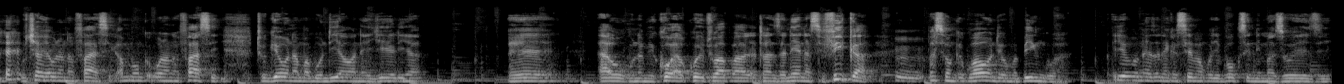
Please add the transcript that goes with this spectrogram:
Uchawi hauna nafasi. Kama ungekuwa na nafasi tungeona mabondia wa nigeria eh, au kuna mikoa ya kwetu hapa tanzania inasifika mm. basi wangekuwa wao ndio mabingwa. Hiyo naweza nikasema kwenye boxing ni mazoezi.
